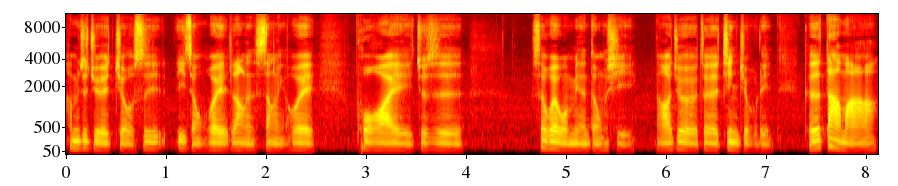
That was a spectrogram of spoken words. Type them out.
他们就觉得酒是一种会让人上瘾、会破坏就是社会文明的东西，然后就有这个禁酒令。可是大麻。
